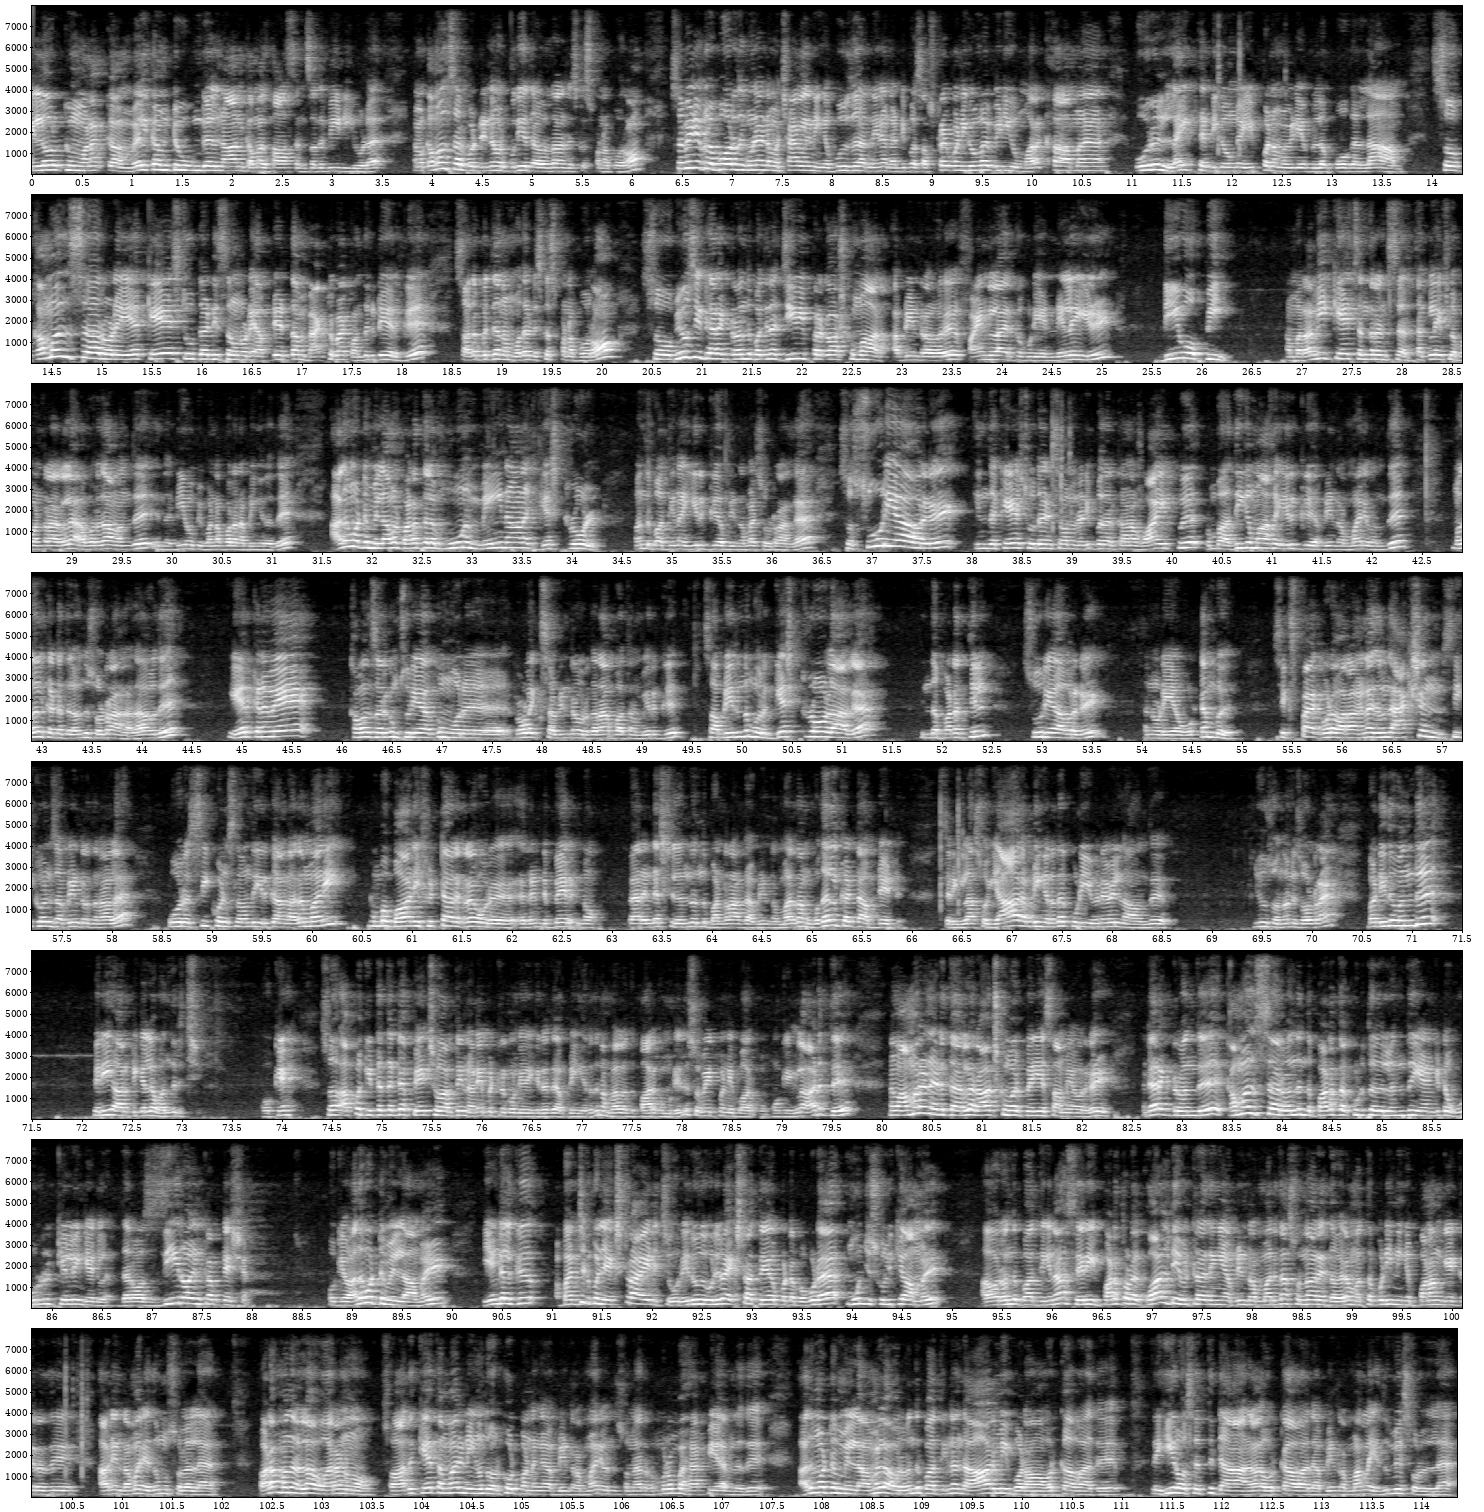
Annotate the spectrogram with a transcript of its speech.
எல்லோருக்கும் வணக்கம். Welcome to உங்கள் நான் கமல்ஹாசன்ஸ் அந்த வீடியோவில் நம்ம கமல் சார் பற்றின ஒரு புதிய தகவல் தான் டிஸ்கஸ் பண்ண போகிறோம் ஸோ வீடியோக்குள்ளே போகிறதுக்கு முன்னாடி நம்ம சேனலில் நீங்கள் புதுசாக இருந்தீங்கன்னா கண்டிப்பாக சப்ஸ்கிரைப் பண்ணிக்கோங்க. வீடியோ மறக்காமல் ஒரு லைக் தட்டிக்கோங்க. இப்போ நம்ம வீடியோக்குள்ளே போகலாம். ஸோ கமல் சாருடைய கேஎஸ் டூ தேர்ட்டி செவனுடைய அப்டேட் தான் பேக் டு பேக் வந்துகிட்டே இருக்குது ஸோ அதை பற்றி தான் நம்ம முதல் டிஸ்கஸ் பண்ண போகிறோம் ஸோ மியூசிக் டைரக்டர் வந்து பார்த்தீங்கன்னா ஜிவி பிரகாஷ்குமார் அப்படின்றவர் ஃபைனலாக இருக்கக்கூடிய நிலையில் டிஓபி நம்ம Ravi K Chandran sir Thug லைஃப்பில் பண்ணுறாருல அவர் தான் வந்து இந்த டிஓபி பண்ண போகிறார் அப்படிங்கிறது. அது மட்டும் இல்லாமல் படத்தில் மூணு மெயினான கெஸ்ட் ரோல் வந்து பார்த்தீங்கன்னா இருக்குது அப்படின்ற மாதிரி சொல்கிறாங்க ஸோ சூர்யா அவர்கள் இந்த கே எஸ் டூ நடிப்பதற்கான வாய்ப்பு ரொம்ப அதிகமாக இருக்குது அப்படின்ற மாதிரி வந்து முதல் கட்டத்தில் வந்து சொல்கிறாங்க அதாவது ஏற்கனவே கமல் சருக்கும் சூர்யாவுக்கும் ஒரு ரோலெக்ஸ் அப்படின்ற ஒரு கதாபாத்திரம் இருக்குது ஸோ அப்படி இருந்தும் ஒரு கெஸ்ட் ரோலாக இந்த படத்தில் சூர்யா அவர்கள் தன்னுடைய உடம்பு சிக்ஸ் பேக் கூட வராங்க. ஏன்னா இது வந்து ஆக்ஷன் சீக்வன்ஸ் அப்படின்றதுனால ஒரு சீக்வன்ஸில் வந்து இருக்காங்க. அது மாதிரி ரொம்ப பாடி ஃபிட்டாக இருக்கிற ஒரு ரெண்டு பேர் இன்னும் வேறு இண்டஸ்ட்ரியிலேருந்து வந்து பண்ணுறாங்க அப்படின்ற மாதிரி தான் முதல் கட்ட அப்டேட் சரிங்களா? ஸோ யார் அப்படிங்கிறத கூடிய விரைவில் நான் வந்து நியூஸ் வந்தோன்னு சொல்கிறேன் பட் இது வந்து பெரிய ஆர்டிக்கலில் வந்துருச்சு. ஓகே ஸோ அப்போ கிட்டத்தட்ட பேச்சுவார்த்தை நடைபெற்று கொண்டிருக்கிறது அப்படிங்கிறது நம்மளால் வந்து பார்க்க முடியுது. ஸோ வெயிட் பண்ணி பார்ப்போம். ஓகேங்களா அடுத்து நம்ம அமரன் எடுத்தார்ல ராஜ்குமார் பெரியசாமி அவர்கள். டேரக்டர் வந்து கமல் சார் வந்து இந்த படத்தை கொடுத்ததுலேருந்து என்கிட்ட ஒரு கேள்வியும் கேட்கல. There was zero interpretation okay அது மட்டும் இல்லாமல் எங்களுக்கு பட்ஜெட் கொஞ்சம் எக்ஸ்ட்ரா ஆகிடுச்சு ஒரு இருபது கோடி ரூபா எக்ஸ்ட்ரா தேவைப்பட்டப்போ கூட மூஞ்சி சுளிக்காமல் அவர் வந்து பார்த்தீங்கன்னா சரி படத்தோட குவாலிட்டியை விட்டுறாதீங்க அப்படின்ற மாதிரி தான் சொன்னாரே தவிர மற்றபடி நீங்கள் பணம் கேட்குறது அப்படின்ற மாதிரி எதுவும் சொல்லலை. படம் வந்து நல்லா வரணும். ஸோ அதுக்கேற்ற மாதிரி நீங்கள் வந்து ஒர்க் அவுட் பண்ணுங்க அப்படின்ற மாதிரி வந்து சொன்னார். ரொம்ப ரொம்ப ஹாப்பியாக இருந்தது. அது மட்டும் இல்லாமல் அவர் வந்து பார்த்தீங்கன்னா இந்த ஆர்மி படம் ஒர்க் ஆகாது. இந்த ஹீரோ செத்துட்டான் அதனால் ஒர்க் ஆகாது அப்படின்ற மாதிரிலாம் எதுவுமே சொல்லலை.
